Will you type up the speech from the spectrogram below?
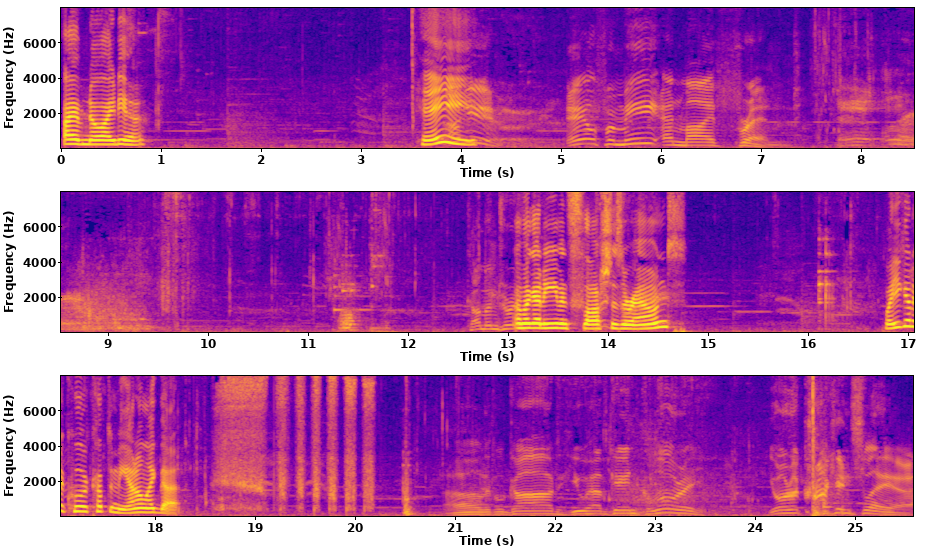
I have no idea. Hey. Here, ale for me and my friend. Come and drink. Oh my god, he even sloshes around. Why you got a cooler cup than me? I don't like that. Ah, little god, you have gained glory. You're a Kraken Slayer.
